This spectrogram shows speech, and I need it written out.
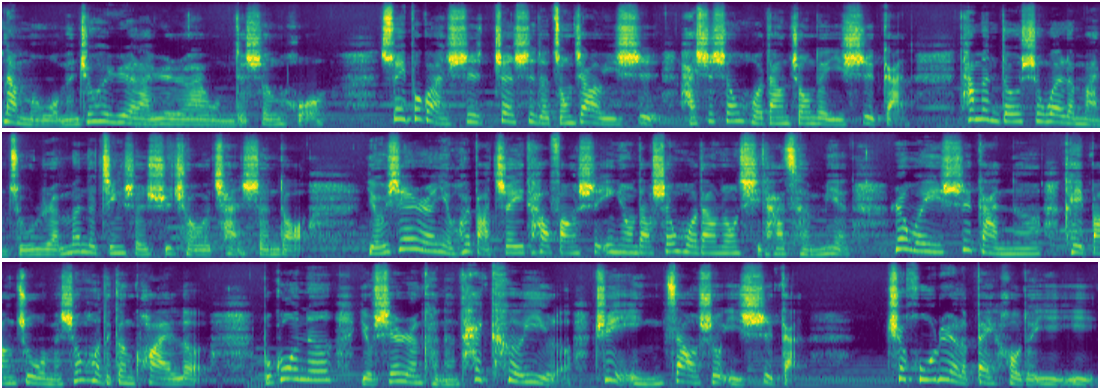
那么我们就会越来越热爱我们的生活。所以，不管是正式的宗教仪式，还是生活当中的仪式感，他们都是为了满足人们的精神需求而产生的。有一些人也会把这一套方式应用到生活当中其他层面，认为仪式感呢可以帮助我们生活的更快乐。不过呢，有些人可能太刻意了，去营造说仪式感，却忽略了背后的意义，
